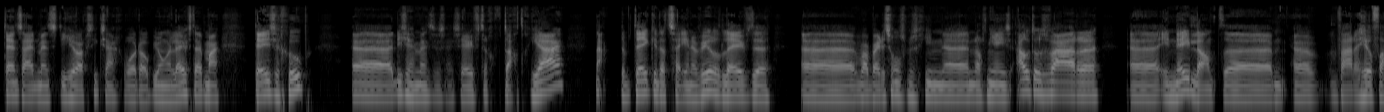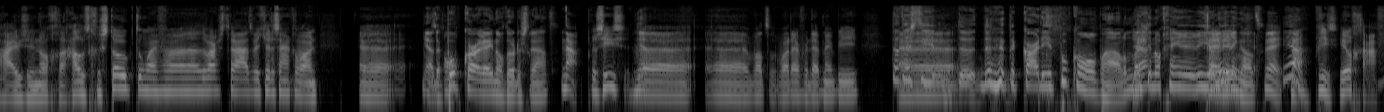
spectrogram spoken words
tenzij het mensen die heel erg ziek zijn geworden op jonge leeftijd, maar deze groep, uh, die zijn mensen zijn 70 of 80 jaar. Nou, dat betekent dat zij in een wereld leefden waarbij er soms misschien nog niet eens auto's waren. Uh, in Nederland waren heel veel huizen nog hout gestookt om even een dwarsstraat. Weet je, er zijn gewoon. ja, de popcar reed nog door de straat. Nou, precies. Ja. What, whatever that may be. Dat is die, de, de, de car die het poep kwam ophalen, omdat Ja? je nog geen riolering had. Nee, Ja. nou, precies. Heel gaaf.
